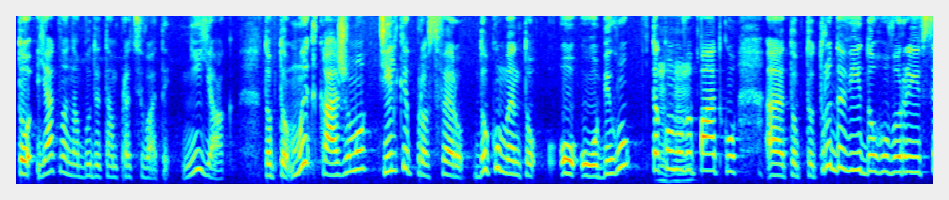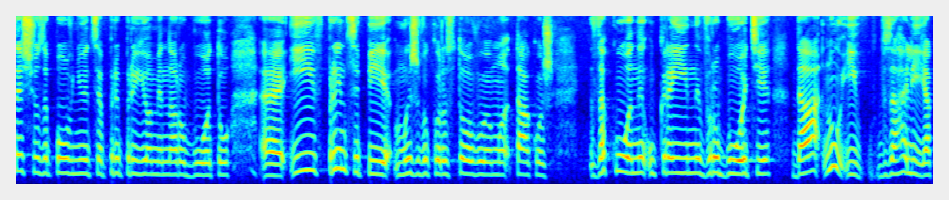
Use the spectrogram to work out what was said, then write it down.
то як вона буде там працювати? Ніяк. Тобто ми кажемо тільки про сферу документообігу в такому випадку, е, тобто трудові договори, все, що заповнюється при прийомі на роботу. Е, І в принципі, ми ж використовуємо також закони України в роботі, да? ну і взагалі як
